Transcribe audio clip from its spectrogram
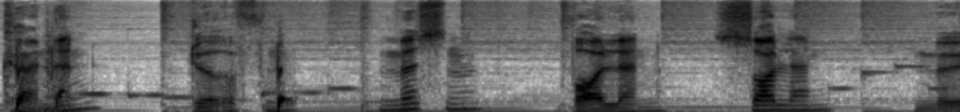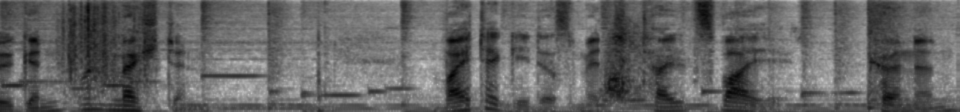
Können, dürfen, müssen, wollen, sollen, mögen und möchten. Weiter geht es mit Teil 2. Können,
